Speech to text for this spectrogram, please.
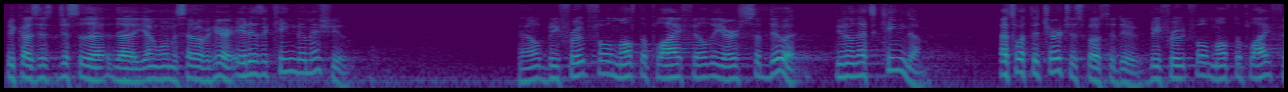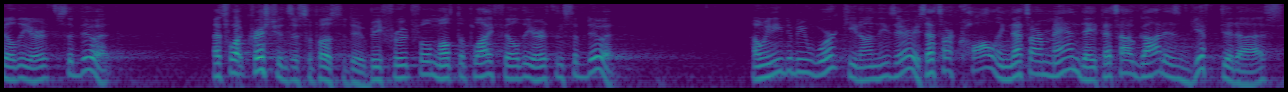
because it's just the, the young woman said over here, it is a kingdom issue. You know, be fruitful, multiply, fill the earth, subdue it. Do you know that's kingdom? That's what the church is supposed to do. Be fruitful, multiply, fill the earth, subdue it. That's what Christians are supposed to do. Be fruitful, multiply, fill the earth, and subdue it. And we need to be working on these areas. That's our calling. That's our mandate. That's how God has gifted us.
